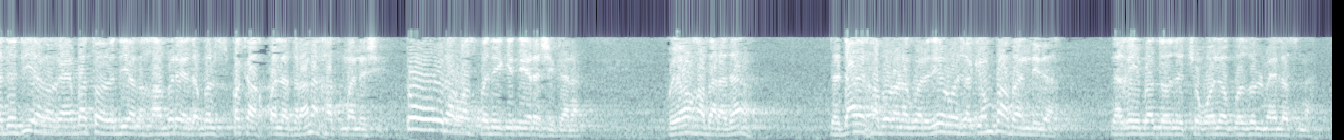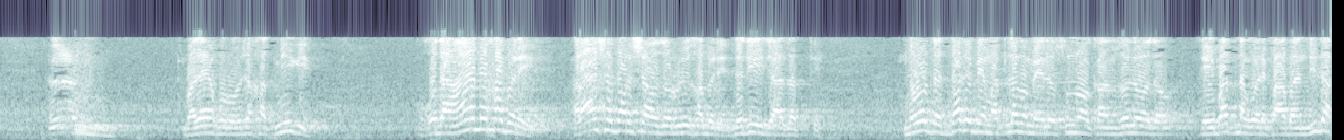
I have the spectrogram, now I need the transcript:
عددی غیبت او عددی خبره د بل سپکا خپل درنه ختم نشي ټول ورځ په دې کې تیر شي کنه خو یو خبره ده د دا خبرو نه ګور دي روزه کې هم پابندي ده د غیبت او د چغول او ظلم لسنه بلای خو روزه ختميږي خدا عام خبره راشه درشه او ضروری خبره د دې اجازه ته نور د دغه به مطلب مې له سنو کنزلو دو غیبت نه غوړې پابندي ده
